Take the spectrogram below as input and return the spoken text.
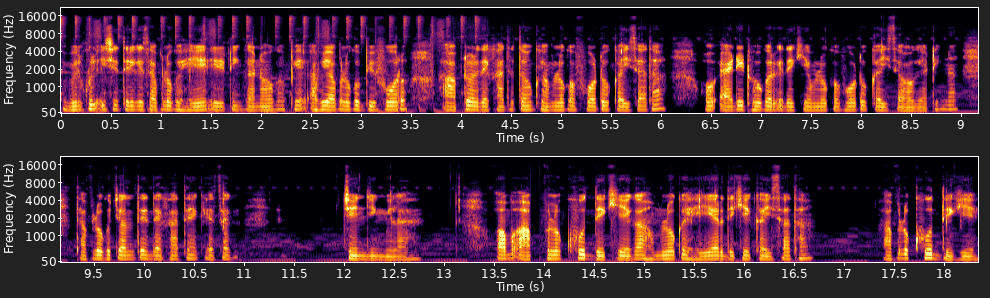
तो बिल्कुल इसी तरीके से आप लोग को हेयर एडिटिंग करना होगा। फिर अभी आप लोग को बिफोर, आफ्टर दिखा देता हूँ कि हम लोग का फ़ोटो कैसा था और एडिट होकर के देखिए हम लोग का फ़ोटो कैसा हो गया। ठीक ना? तो आप लोग को चलते हैं, दिखाते हैं कैसा चेंजिंग मिला है। अब आप लोग खुद देखिएगा, हम लोग का हेयर देखिए कैसा था। आप लोग खुद देखिए।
